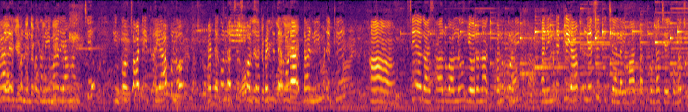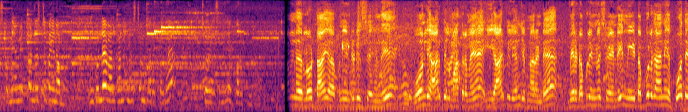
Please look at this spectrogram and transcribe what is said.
వాళ్ళు ఎత్తుకొని వెళ్ళిపోతాను ఈ మరి ఏమో ఇచ్చి ఇంకో చోట ఇట్లా యాప్లు పెట్టకుండా చూసుకోవాలి సార్. పెట్టితే కూడా దాన్ని ఇమీడియట్లీ సిఏ గారు సార్ వాళ్ళు ఎవరైనా కనుక్కొని దాన్ని ఇమీడియట్లీ యాప్లు ఎత్తిపించేయాలి ఈ మాట పట్టకుండా చేయకుండా చూసుకోండి. మేము ఎట్లా నష్టపోయినాము? ఇంకుండే వాళ్ళకన్నా నష్టం జరగకుండా చూడాల్సిందిగా కోరుకుంటున్నాం. లో డాయ్ యాప్ని ఇంట్రడ్యూస్ చేసింది. ఓన్లీ ఆర్పీలు మాత్రమే. ఈ ఆర్పీలు ఏం చెప్పినారంటే మీరు డబ్బులు ఇన్వెస్ట్ చేయండి మీ డబ్బులు కానీ పోతే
